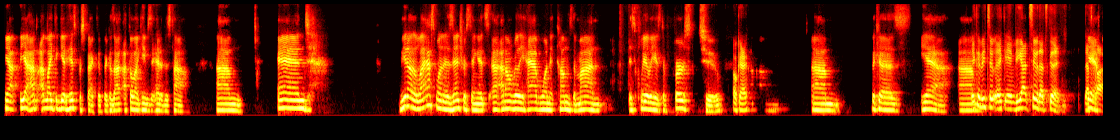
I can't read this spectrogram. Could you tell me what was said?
Yeah, yeah, I'd, I'd like to get his perspective because I, I, feel like he was ahead of his time. Um, and you know, the last one is interesting. It's I don't really have one that comes to mind as clearly as the first two. Okay. Um, um because yeah, um, it could be two. If you got two, that's good. That's yeah,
